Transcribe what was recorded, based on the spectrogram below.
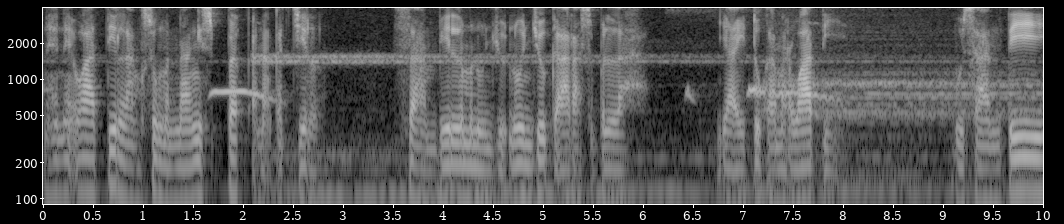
Nenek Wati langsung menangis bak anak kecil Sambil menunjuk-nunjuk ke arah sebelah Yaitu kamar Wati. Bu Santi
